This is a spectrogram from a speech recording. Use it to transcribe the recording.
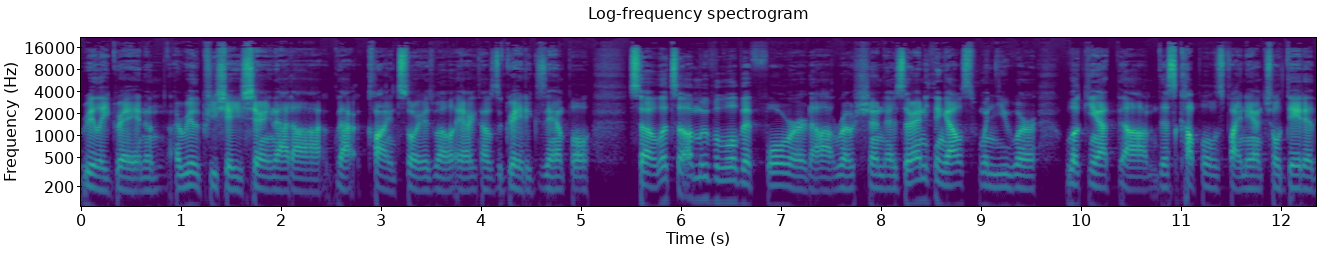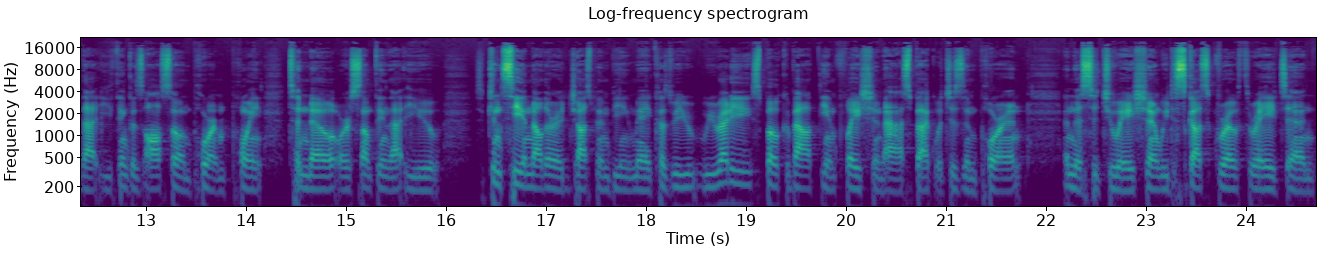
really great, and um, I really appreciate you sharing that uh, that client story as well, Eric. That was a great example. So let's uh, move a little bit forward, uh, Roshan. Is there anything else when you were looking at um, this couple's financial data that you think is also an important point to note, or something that you can see another adjustment being made? Because we, we already spoke about the inflation aspect, which is important in this situation. We discussed growth rates and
